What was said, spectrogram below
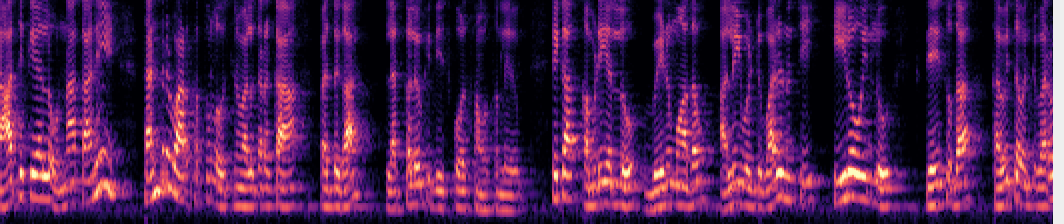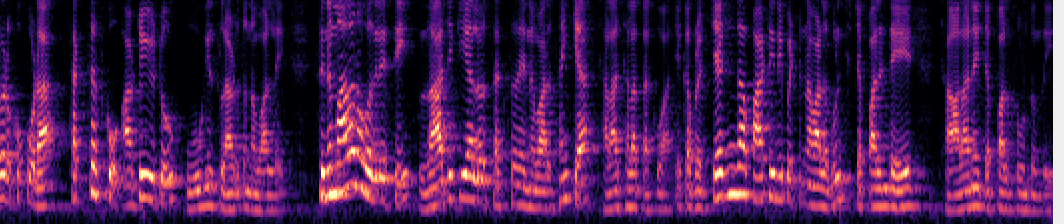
రాజకీయాల్లో ఉన్నా కానీ తండ్రి వారసత్వంలో వచ్చిన వాళ్ళు కనుక పెద్దగా లెక్కలోకి తీసుకోవాల్సిన అవసరం లేదు. ఇక కమెడియన్లు వేణుమాధవ్ అలీ వంటి వారి నుంచి హీరోయిన్లు జయసుధ కవిత వంటి వారి వరకు కూడా సక్సెస్కు అటు ఇటు ఊగిసలాడుతున్న వాళ్ళే. సినిమాలను వదిలేసి రాజకీయాల్లో సక్సెస్ అయిన వారి సంఖ్య చాలా చాలా తక్కువ. ఇక ప్రత్యేకంగా పార్టీని పెట్టిన వాళ్ళ గురించి చెప్పాలంటే చాలానే చెప్పాల్సి ఉంటుంది.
